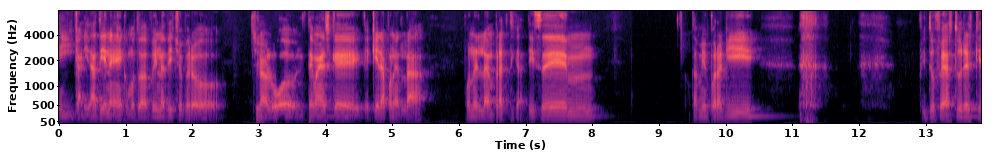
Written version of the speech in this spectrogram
y calidad tiene, ¿eh? como tú bien has dicho, pero claro, luego el tema es que, quiera ponerla, ponerla en práctica. Dice mm, también por aquí Pitufe Astures que,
